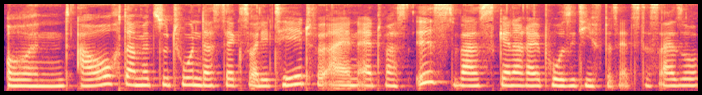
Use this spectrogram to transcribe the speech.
Und auch damit zu tun, dass Sexualität für einen etwas ist, was generell positiv besetzt ist. Also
